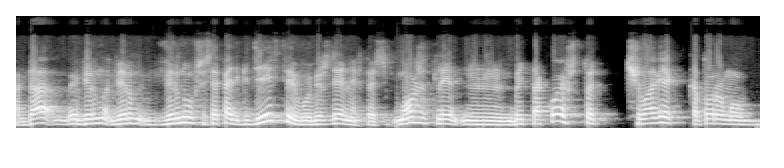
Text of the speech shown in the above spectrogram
Когда верну, вер, вернувшись опять к действиям в убеждениях, то есть может ли м, быть такое, что человек, которому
